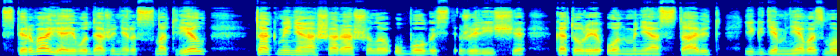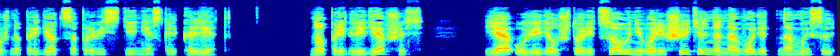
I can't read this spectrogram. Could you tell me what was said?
Сперва я его даже не рассмотрел, так меня ошарашила убогость жилища, которое он мне оставит и где мне, возможно, придется провести несколько лет. Но, приглядевшись, я увидел, что лицо у него решительно наводит на мысль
